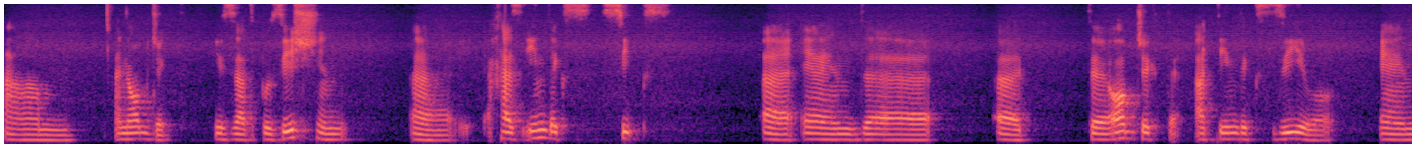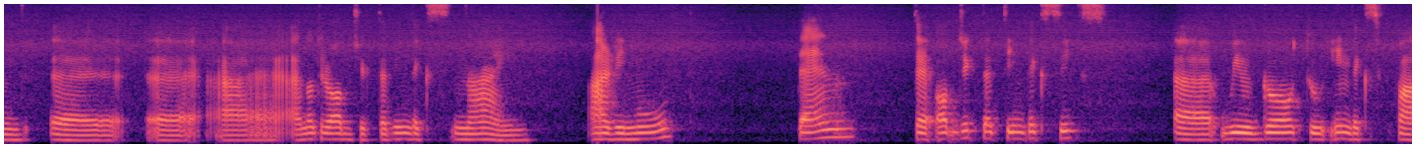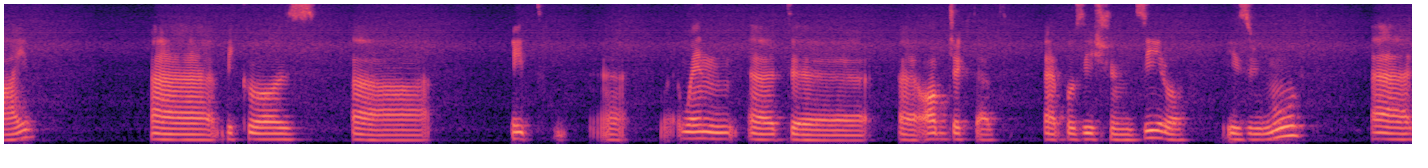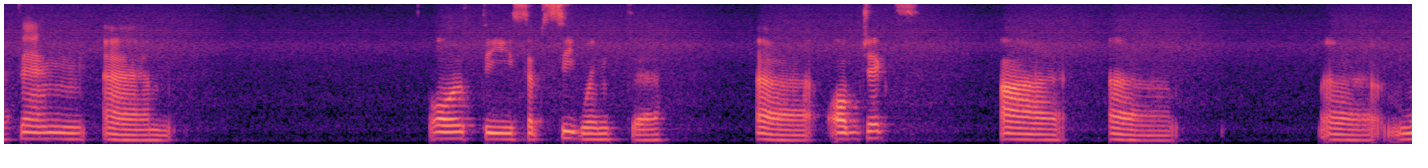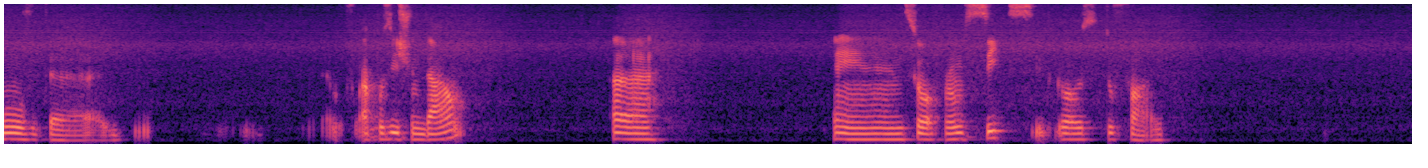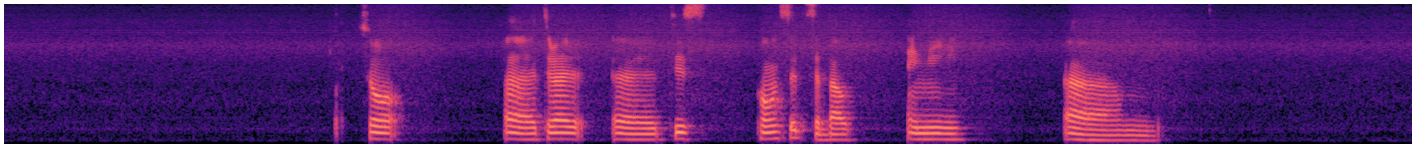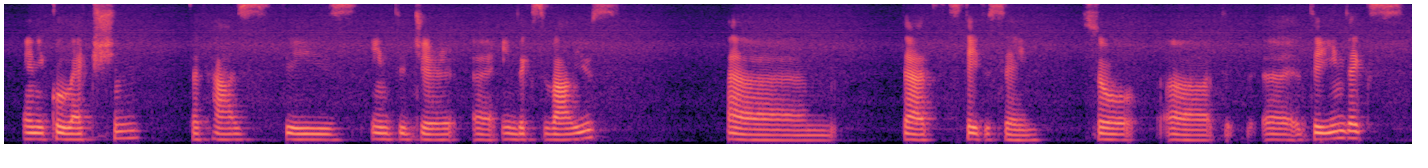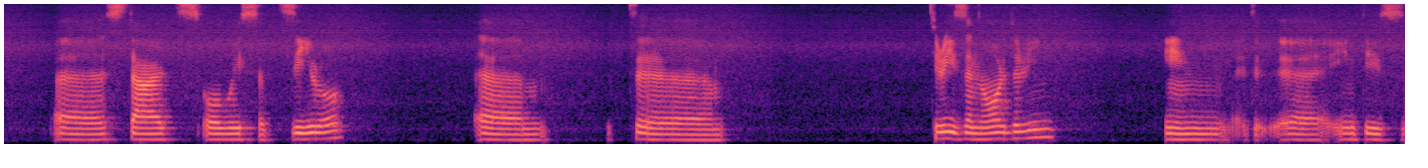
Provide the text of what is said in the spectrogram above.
um, an object is at position uh, has index 6 uh, and uh, uh, the object at index 0 and uh, another object at index 9 are removed then the object at index 6 uh, will go to index 5 uh, because uh, it uh, when uh, the uh, object at position 0 is removed then um, all the subsequent objects are uh, moved uh, a position down. Uh, and so from 6 it goes to 5 so uh, there are uh, these concepts about any um, any collection that has these integer uh, index values um, that stay the same. So uh, uh, the index uh, starts always at zero. Um, the, there is an ordering in uh, in these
